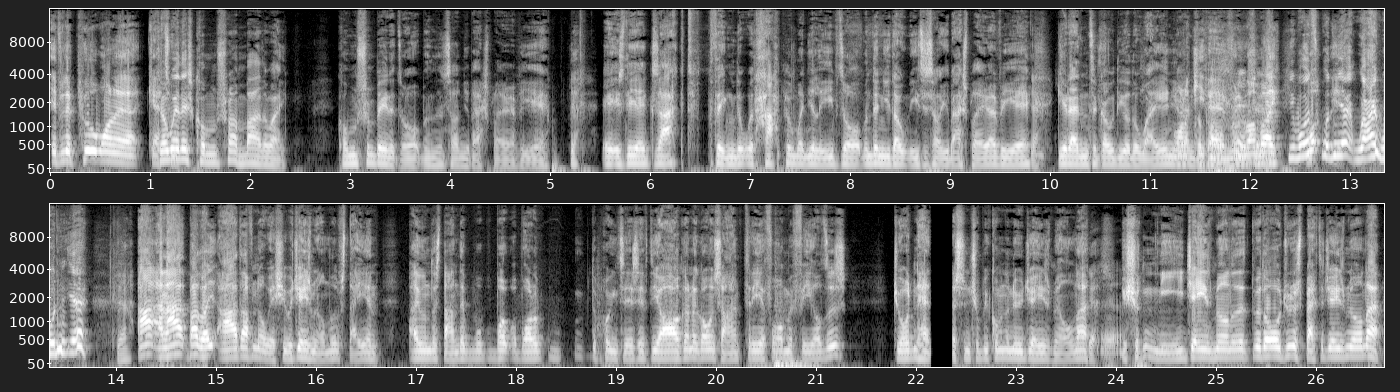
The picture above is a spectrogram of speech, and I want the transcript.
if Liverpool want to get know to- where this comes from, by the way? Comes from being at Dortmund and selling your best player every year. Yeah. It is the exact thing that would happen when you leave Dortmund and you don't need to sell your best player every year. You then to go the other way and you Wanna end keep everyone, like, you would, what- wouldn't you? Why wouldn't you? I, and I, by the way, I'd have no issue with James Milner staying. I understand it, but what the point is, if they are going to go and sign three or four midfielders, Jordan Henderson should we become the new James Milner. Yes. You shouldn't need James Milner. With all due respect to James Milner,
